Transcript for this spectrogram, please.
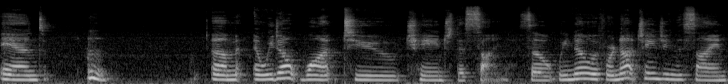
And um, and we don't want to change the sign. So we know if we're not changing the sign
